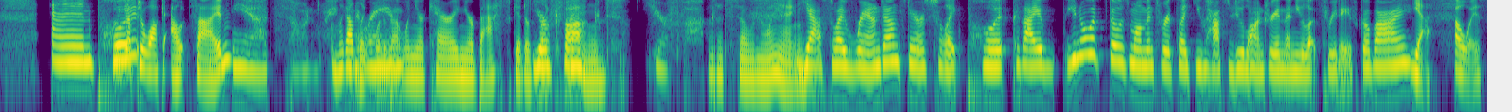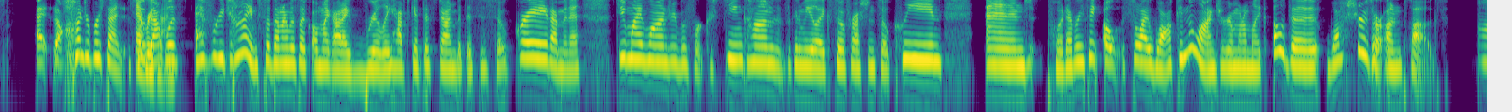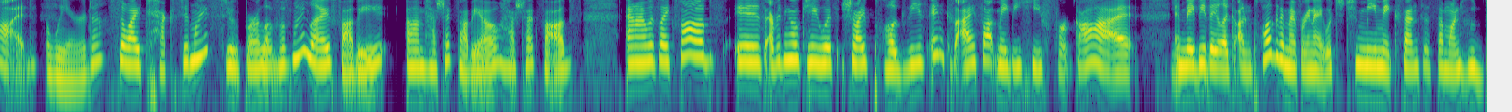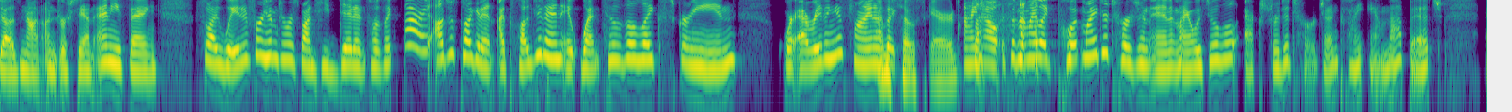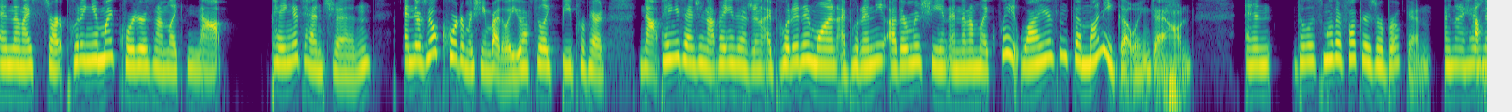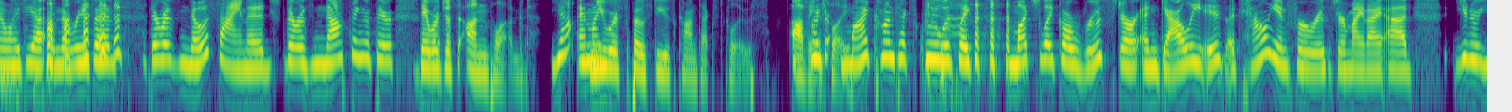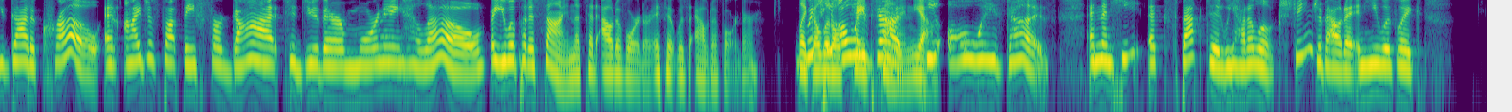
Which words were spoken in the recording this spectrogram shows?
and Oh, put. you have to walk outside. yeah, it's so annoying. Oh my god! Like, it what about when you're carrying your basket of You're like fucked. things? You're fucked. Oh, that's so annoying. Yeah, so I ran downstairs to like put because I have you know what those moments where it's like you have to do laundry and then you let three days go by. Yes, always. A hundred percent. So Every that time. was every time. So then I was like, oh my god, I really have to get this done. But this is so great. I'm gonna do my laundry before Christine comes. It's gonna be like so fresh and so clean, and put everything. Oh, so I walk in the laundry room and I'm like, oh, the washers are unplugged. Odd. Weird. So I texted my super love of my life, Fabi, um, hashtag Fabio, hashtag Fobs. And I was like, Fobs, is everything okay with, should I plug these in? Because I thought maybe he forgot Yeah. and maybe they like unplug them every night, which to me makes sense as someone who does not understand anything. So I waited for him to respond. He didn't. So I was like, all right, I'll just plug it in. I plugged it in. It went to the like screen where everything is fine. I was I'm like, so scared. I know. So then I like put my detergent in and I always do a little extra detergent because I am that bitch. And then I start putting in my quarters and I'm like not paying attention. And there's no quarter machine, by the way. You have to like be prepared. Not paying attention, not paying attention. I put it in one, I put it in the other machine, and then I'm like, wait, why isn't the money going down? And those motherfuckers were broken. And I had Oh no idea. And the reason there was no signage, there was nothing that they were They were just unplugged. Yeah. And my you were supposed to use context clues, obviously. My context clue was like much like a rooster, and Galley is Italian for rooster, might I add. You know, you got a crow. And I just thought they forgot to do their morning hello. But you would put a sign that said out of order if it was out of order. Like which a little tape does. sign. Yeah. He always does. And then he expected, we had a little exchange about it, and he was like,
